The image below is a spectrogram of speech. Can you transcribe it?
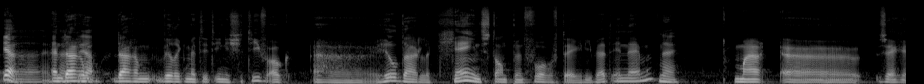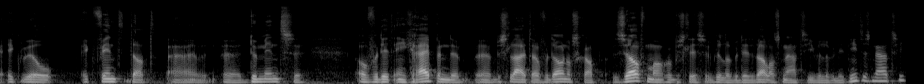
Ja, uh, en daarom, daarom wil ik met dit initiatief ook uh, heel duidelijk geen standpunt voor of tegen die wet innemen. Nee. Maar zeggen, ik wil, ik vind dat de mensen over dit ingrijpende uh, besluit over donorschap zelf mogen beslissen: willen we dit wel als natie, willen we dit niet als natie.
